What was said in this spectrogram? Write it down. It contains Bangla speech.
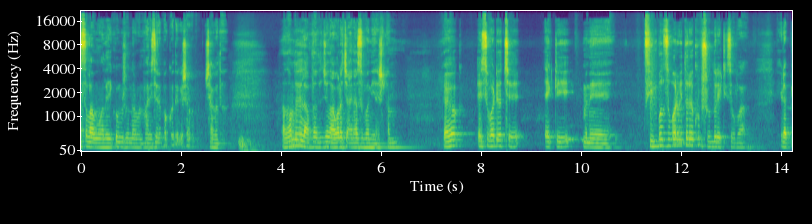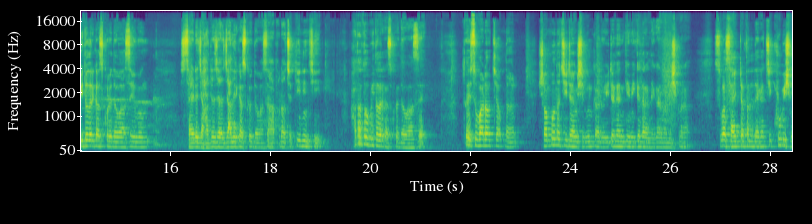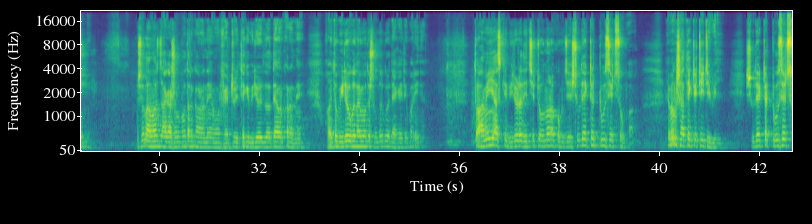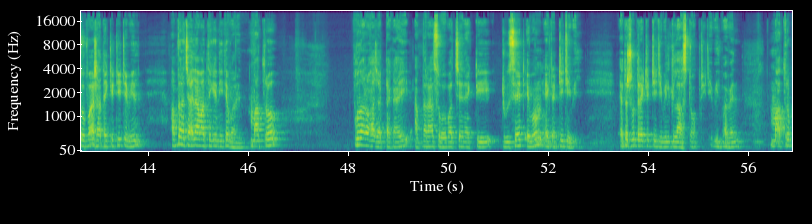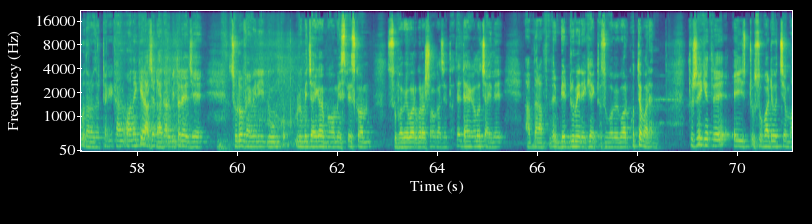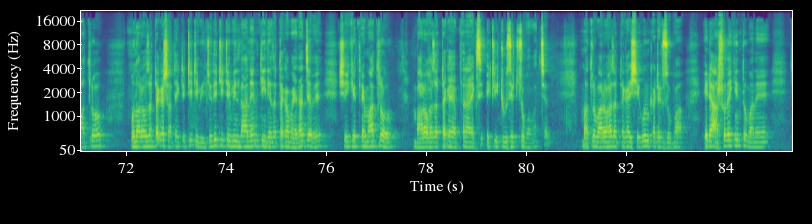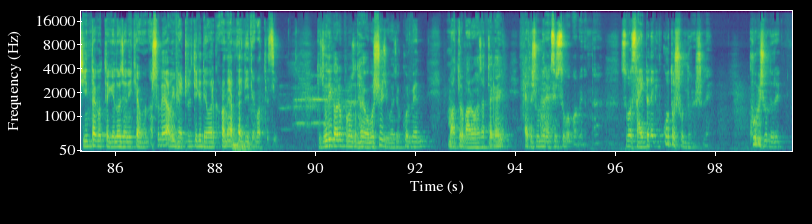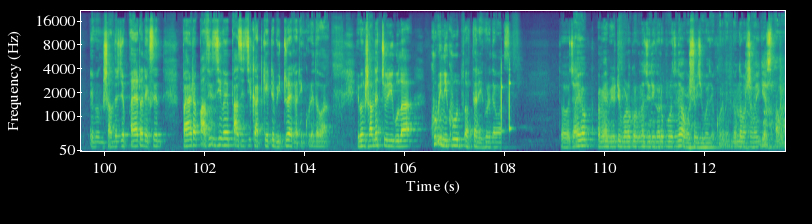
আসসালামু আলাইকুম, সুন্দরবন ফার্নিচারের পক্ষ থেকে স্বাগত আলহামদুলিল্লাহ, আপনাদের জন্য আবারও চায়না সোফা নিয়ে আসলাম। যাই হোক, এই সোফাটি হচ্ছে একটি মানে সিম্পল সোফার ভিতরে খুব সুন্দর একটি সোফা এটা পিতলের কাজ করে দেওয়া আছে এবং সাইডে যে হাতে জালির কাজ করে দেওয়া আছে, হাতাটা হচ্ছে তিন ইঞ্চি। হাতাতেও পিতলের কাজ করে দেওয়া আছে। তো এই সোফাটা হচ্ছে আপনার সম্পূর্ণ চিটাং সেগুন কাঠ ইটালিয়ান কেমিক্যাল দ্বারা লেগার মালিশ করা। সোফার সাইডটা আপনাদের দেখাচ্ছি, খুবই সুন্দর। আসলে আমার জায়গা স্বল্পতার কারণে, আমার ফ্যাক্টরি থেকে ভিডিও দেওয়ার কারণে হয়তো ভিডিওগুলো আমি অত সুন্দর করে দেখাইতে পারি না। তো আমি আজকে ভিডিওটা দিচ্ছি একটু অন্যরকম যে, শুধু একটা টু সেট সোফা এবং সাথে একটি টি টেবিল শুধু একটা টু সেট সোফা সাথে একটি টি টেবিল আপনারা চাইলে আমার থেকে নিতে পারেন। মাত্র পনেরো হাজার টাকায় আপনারা সোফা পাচ্ছেন একটি টু সেট এবং একটা টি টেবিল এত সুন্দর একটি টি টেবিল গ্লাস টপ টি টেবিল পাবেন। মাত্র পনেরো হাজার টাকায় কারণ অনেকের আছে ঢাকার ভিতরে যে ছোটো ফ্যামিলি রুম রুমের জায়গা কম স্পেস কম সোফা ব্যবহার করার শখ আছে। তাদের দেখা গেলো চাইলে আপনারা আপনাদের বেডরুমে রেখে একটা সোফা ব্যবহার করতে পারেন। তো সেই ক্ষেত্রে এই সোফাটি হচ্ছে মাত্র পনেরো হাজার টাকার সাথে একটি টি টেবিল যদি টি টেবিল না নেন, তিন হাজার টাকা মাইনাস যাবে। সেই ক্ষেত্রে মাত্র বারো হাজার টাকায় আপনারা এক- একটি টু সেট সোফা পাচ্ছেন। মাত্র বারো হাজার টাকায় সেগুন কাঠের সোফা। এটা আসলে কিন্তু মানে চিন্তা করতে গেলেও জানি কেমন। আসলে আমি ফ্যাক্টরি থেকে দেওয়ার কারণে আপনার দিতে পারতেছি। তো যদি কারও প্রয়োজন হয় অবশ্যই যোগাযোগ করবেন। মাত্র বারো হাজার টাকায় এত সুন্দর অ্যাক্সেস সোফা পাবেন আপনারা। সোফার সাইডটা দেখেন কত সুন্দর আসলে। খুবই সুন্দর এবং সামনের যে পায়াটা দেখছেন, পায়াটা পাঁচ ইঞ্চি বাই পাঁচ ইঞ্চি কাট কেটে ভিক্টোরিয়া কাটিং করে দেওয়া। এবং সামনের চুরিগুলা খুবই নিখুঁত আপনার করে দেওয়া আছে। তো যাই হোক, আমি আর ভিডিওটি বড় করব না। যদি কারও প্রয়োজন হয়, অবশ্যই যোগাযোগ করবেন। ধন্যবাদ সবাইকে, আসসালামু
